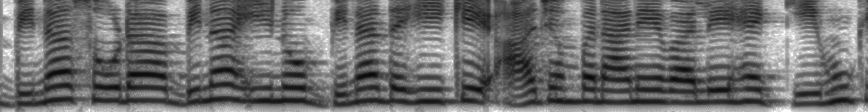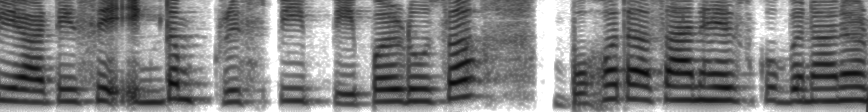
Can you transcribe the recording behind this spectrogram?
बिना सोडा, बिना इनो, बिना दही के आज हम बनाने वाले हैं गेहूँ के आटे से एकदम क्रिस्पी पेपर डोसा। बहुत आसान है इसको बनाना और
